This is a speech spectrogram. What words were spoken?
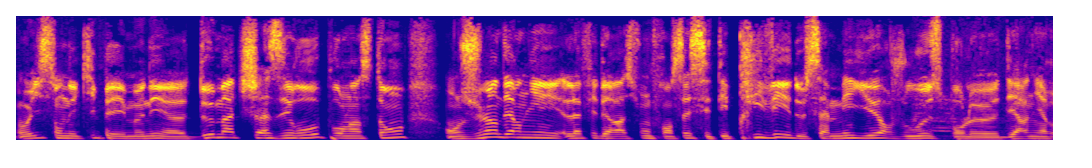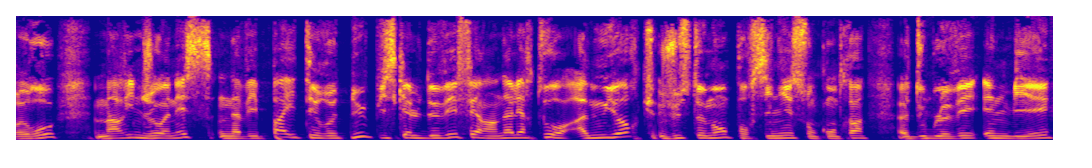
Oui, son équipe est menée deux matchs à zéro pour l'instant. En juin dernier, la fédération française s'était privée de sa meilleure joueuse pour le dernier Euro. Marine Johannes n'avait pas été retenue puisqu'elle devait faire un aller-retour à New York justement pour signer son contrat WNBA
